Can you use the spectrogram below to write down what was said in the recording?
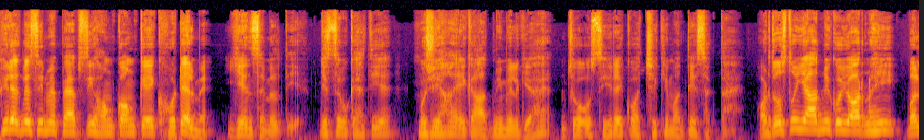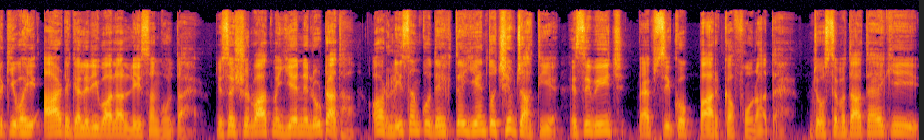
फिर अगले सीन में पेप्सी हांगकांग के एक होटल में येन से मिलती है, जिससे वो कहती है, मुझे यहाँ एक आदमी मिल गया है जो उस हीरे को अच्छी कीमत दे सकता है। और दोस्तों, ये आदमी कोई और नहीं, बल्कि वही आर्ट गैलरी वाला ली संग होता है, जिसे शुरुआत में येन ने लूटा था, और ली संग को देखते येन तो छिप जाती है। इसी बीच पेप्सी को पार्क का फ़ोन आता है, जो उससे बताता है कि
